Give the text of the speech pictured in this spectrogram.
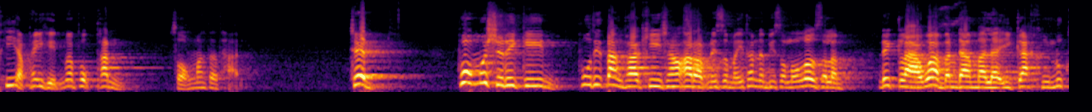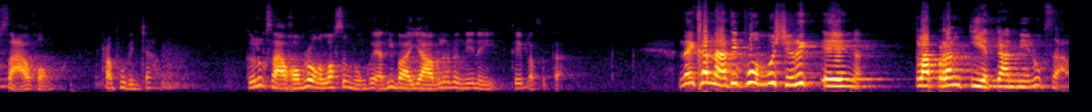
เทียบให้เห็นว่าพวกท่านสองมาตรฐาน เช่น พวกมุชริกีน ผู้ที่ตั้งภาคีชาวอาหรับในสมัยท่านนบีสุลต่านสลัมได้กล่าวว่าบรรดามาลาอิกะคือลูกสาวของพระผู้เป็นเจ้า คือลูกสาวของพระองค์อัลลอฮ์ซึ่งผมเคยอธิบายยาวเรื่องนี้ในเทปหลักสัตในขณะที่พวกมุชริกเองกลับรังเกียจการมีลูกสาว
